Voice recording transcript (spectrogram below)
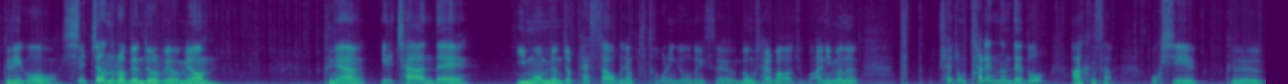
그리고 실전으로 면접을 배우면 그냥 1차인데 임원 면접 패스하고 그냥 붙어버린 경우도 있어요. 너무 잘 봐가지고 아니면은 타, 최종 탈했는데도 아 그 사 혹시 그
